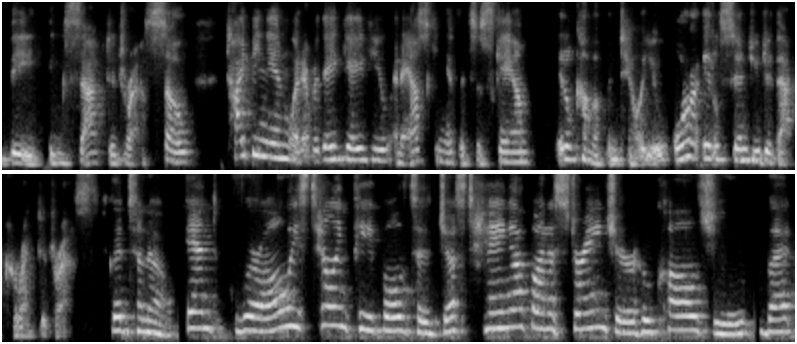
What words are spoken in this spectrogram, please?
the exact address. So typing in whatever they gave you and asking if it's a scam it'll come up and tell you, or it'll send you to that correct address. Good to know. And we're always telling people to just hang up on a stranger who calls you. But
